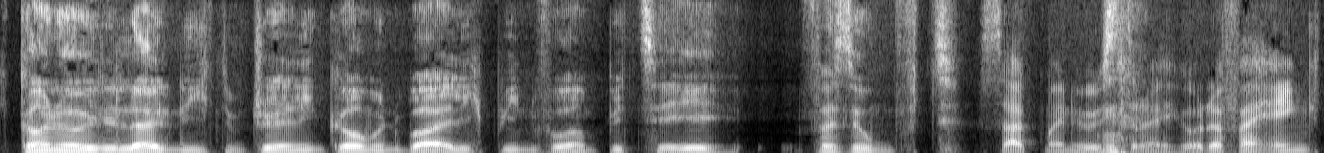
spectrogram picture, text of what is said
Ich kann heute leider nicht zum Training kommen, weil ich bin vor dem PC versumpft, sagt man in Österreich, oder verhängt.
